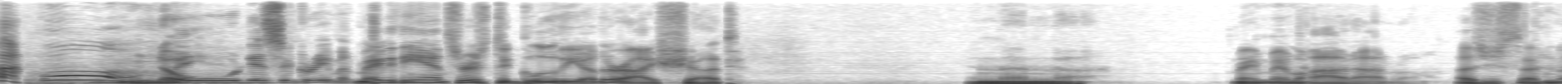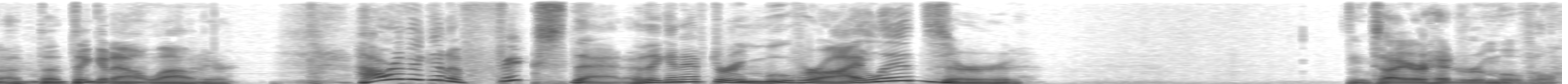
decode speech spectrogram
no disagreement. Maybe the answer is to glue the other eye shut. Uh, maybe, maybe I don't know. I was just I'm, I'm thinking out loud here. How are they going to fix that? Are they going to have to remove her eyelids or Entire head removal.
